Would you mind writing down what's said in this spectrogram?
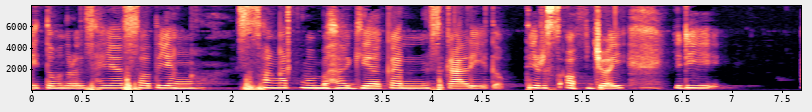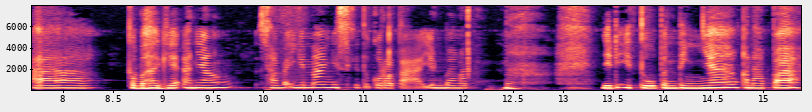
itu menurut saya sesuatu yang sangat membahagiakan sekali itu tears of joy. Jadi uh, kebahagiaan yang sampai ingin nangis gitu, korotayun banget. Nah, jadi itu pentingnya kenapa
